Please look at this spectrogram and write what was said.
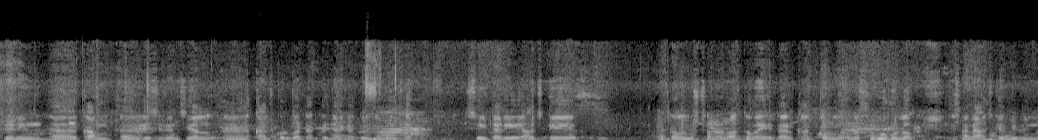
ট্রেনিং কাম রেসিডেন্সিয়াল কাজ করবার একটা জায়গা তৈরি হয়েছে। সেইটারই আজকে একটা অনুষ্ঠানের মাধ্যমে এটার কাজকর্মগুলো শুরু হলো। এখানে আজকে বিভিন্ন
